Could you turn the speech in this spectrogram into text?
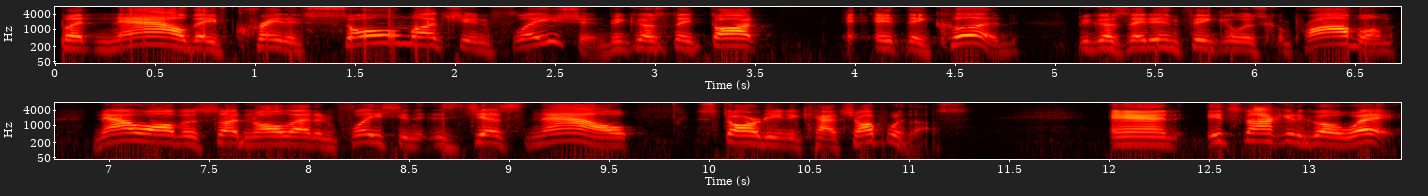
But now they've created so much inflation because they thought it, they could, because they didn't think it was a problem. Now all of a sudden, all that inflation is just now starting to catch up with us. And it's not going to go away.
